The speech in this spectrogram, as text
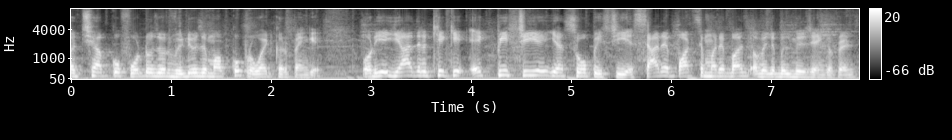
अच्छे आपको फ़ोटोज़ और वीडियोज़ हम आपको प्रोवाइड कर पाएँगे। और ये याद रखिए कि एक पीस चाहिए या सौ पीस चाहिए, सारे पार्ट्स हमारे पास अवेलेबल मिल जाएँगे friends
